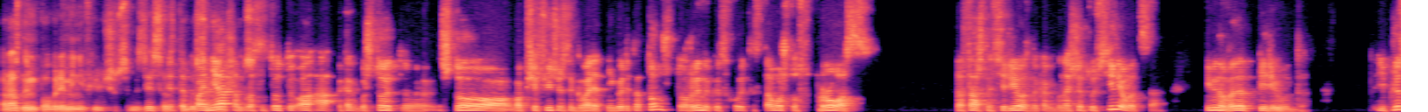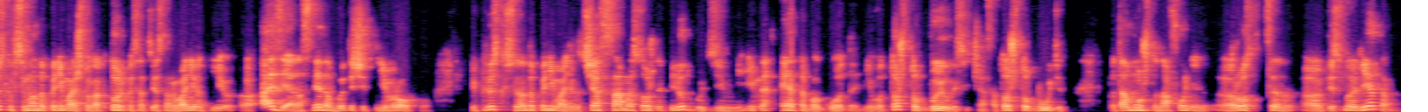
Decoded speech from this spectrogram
разными по времени фьючерсами. Здесь это понятно, просто тут а, а, как бы что это... Что вообще фьючерсы говорят? Они говорят о том, что рынок исходит из того, что спрос достаточно серьезно как бы начнет усиливаться именно в этот период. И плюс ко всему надо понимать, что как только, соответственно, рванет э, Азия, она следом вытащит Европу. И плюс ко всему надо понимать, вот сейчас самый сложный период будет зимний именно этого года. Не вот то, что было сейчас, а то, что будет. Потому что на фоне роста цен э, весной-летом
